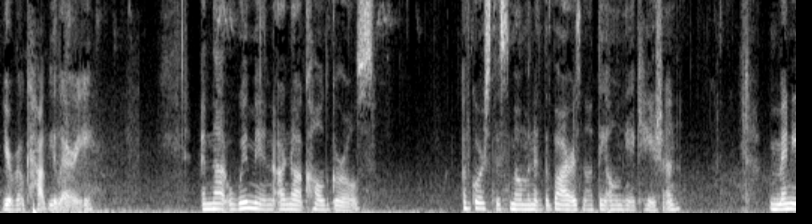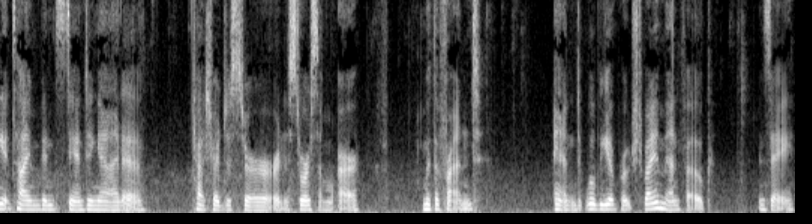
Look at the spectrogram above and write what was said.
your vocabulary. And that women are not called girls. Of course, this moment at the bar is not the only occasion. Many a time been standing at a cash register or in a store somewhere with a friend and will be approached by a manfolk and say,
